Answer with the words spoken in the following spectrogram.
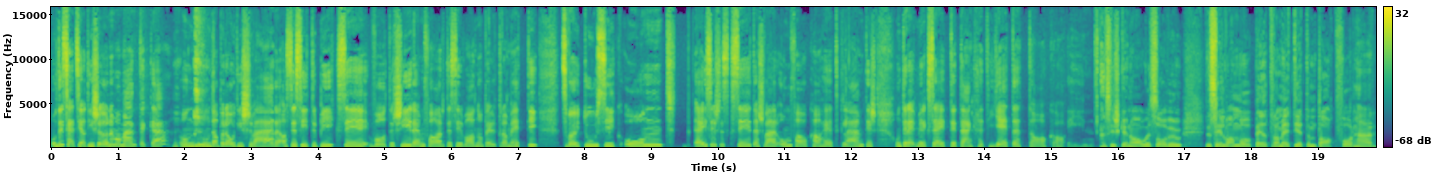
Und jetzt hat es ja die schönen Momente gegeben, und, und aber auch die schweren. Also ihr seid dabei gewesen, wo der Skirennfahrer Silvano Beltrametti 2000 und eins ist es gesehen, der schweren Unfall hatte, gelähmt ist. Und er hat mir gesagt, ihr denkt jeden Tag an ihn. Es ist genau so, weil der Silvano Beltrametti hat am Tag vorher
